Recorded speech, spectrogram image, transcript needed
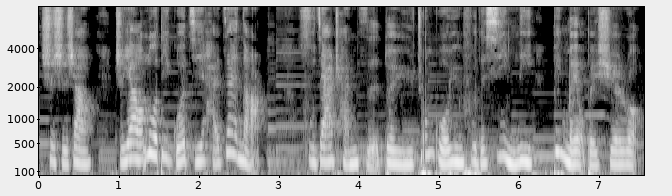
事实上，只要落地国籍还在那儿，富家产子对于中国孕妇的吸引力并没有被削弱。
